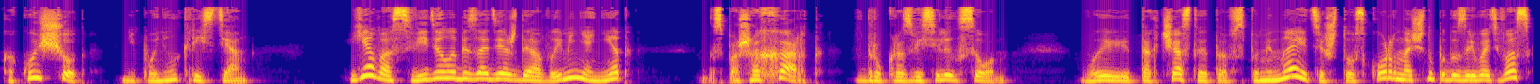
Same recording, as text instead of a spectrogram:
Какой счет? Не понял Кристиан. Я вас видела без одежды, а вы меня нет. Госпожа Харт, вдруг развеселился он. Вы так часто это вспоминаете, что скоро начну подозревать вас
